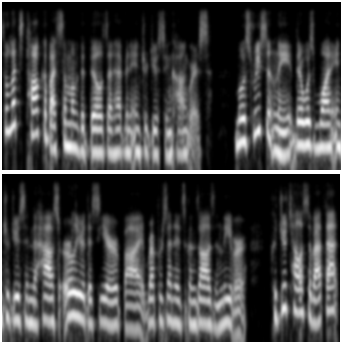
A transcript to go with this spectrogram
So let's talk about some of the bills that have been introduced in Congress. Most recently, there was one introduced in the House earlier this year by Representatives Gonzalez and Cleaver. Could you tell us about that?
